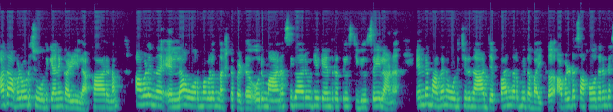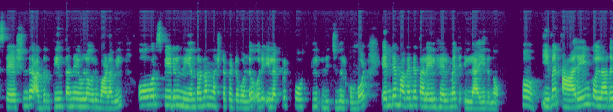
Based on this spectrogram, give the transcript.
അത് അവളോട് ചോദിക്കാനും കഴിയില്ല. കാരണം അവൾ ഇന്ന് എല്ലാ ഓർമ്മകളും നഷ്ടപ്പെട്ട് ഒരു മാനസികാരോഗ്യ കേന്ദ്രത്തിൽ ചികിത്സയിലാണ്. എന്റെ മകൻ ഓടിച്ചിരുന്ന ആ ജപ്പാൻ നിർമ്മിത ബൈക്ക് അവളുടെ സഹോദരന്റെ സ്റ്റേഷന്റെ അതിർത്തിയിൽ തന്നെയുള്ള ഒരു വളവിൽ ഓവർ സ്പീഡിൽ നിയന്ത്രണം നഷ്ടപ്പെട്ടുകൊണ്ട് ഒരു ഇലക്ട്രിക് പോസ്റ്റിൽ ഇടിച്ചു നിൽക്കുമ്പോൾ എന്റെ മകന്റെ തലയിൽ ഹെൽമെറ്റ് ഇല്ലായിരുന്നു. ഓ ഇവൻ ആരെയും കൊല്ലാതെ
